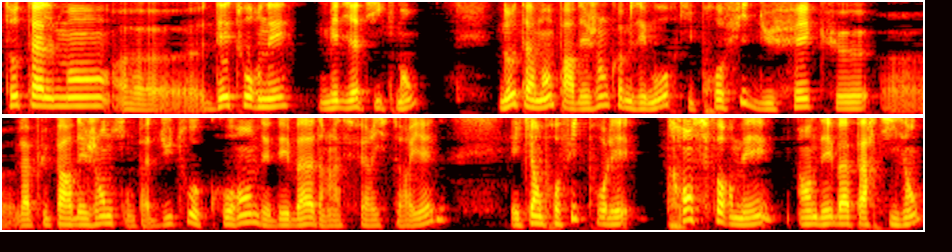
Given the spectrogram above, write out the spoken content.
totalement euh, détournés médiatiquement, notamment par des gens comme Zemmour qui profitent du fait que euh, la plupart des gens ne sont pas du tout au courant des débats dans la sphère historienne, et qui en profitent pour les transformer en débats partisans,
